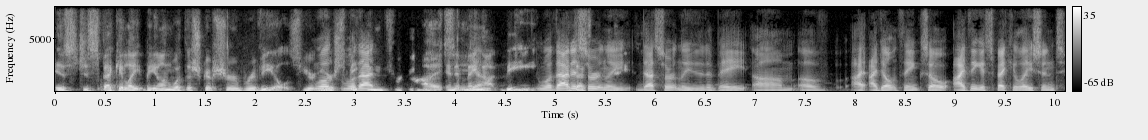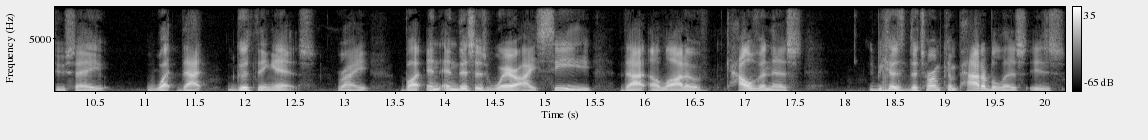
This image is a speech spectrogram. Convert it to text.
is to speculate beyond what the scripture reveals. You're, well, you're speaking well, that, for God, and it may yeah. not be. Well, that is certainly that's certainly the debate um, of. I, I don't think so. I think it's speculation to say what that good thing is, right? But and and this is where I see that a lot of Calvinists because the term compatibilist is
